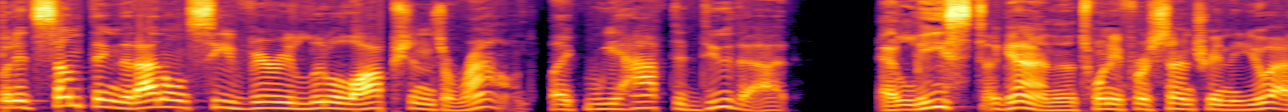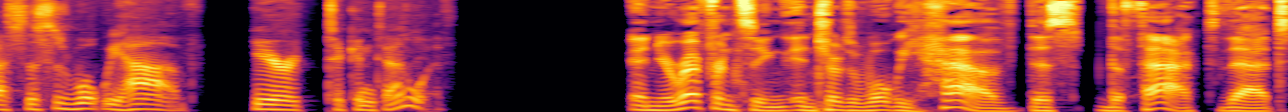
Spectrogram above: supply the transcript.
but it's something that I don't see very little options around. Like we have to do that. At least, again, in the 21st century in the US, this is what we have here to contend with. And you're referencing in terms of what we have this the fact that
